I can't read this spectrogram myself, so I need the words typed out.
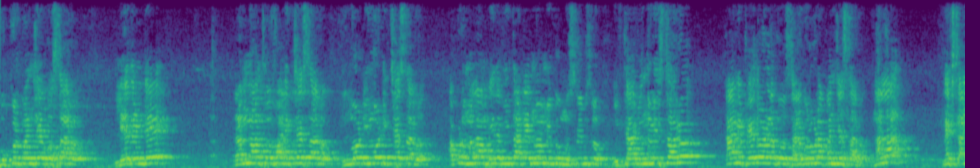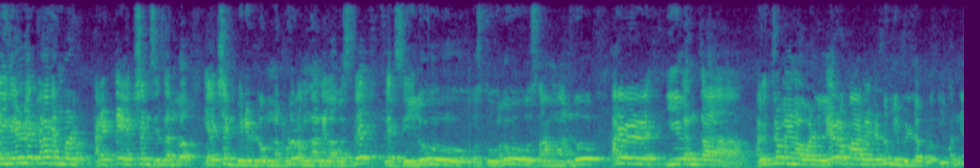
బుక్కులు పంచేకొస్తారు లేదంటే రంజాన్ తుఫాన్ ఇచ్చేస్తారు ఇంకోటి ఇంకోటి ఇచ్చేస్తారు. అప్పుడు మళ్ళా మీద మిగతా టైంలో మీకు ముస్లిమ్స్ ఇఫ్తార్ విందులు ఇస్తారు. కానీ పేదోళ్ళకు సరుకులు కూడా పనిచేస్తారు. మళ్ళా నెక్స్ట్ ఐదేళ్ళు ఎక్కడా కనపడరు కరెక్ట్ ఎలక్షన్ సీజన్లో ఎలక్షన్ పీరియడ్లో ఉన్నప్పుడు రంజాన్ నెల వస్తే ఫ్లెక్సీలు వస్తువులు సామాన్లు అరే వీళ్ళంతా పవిత్రమైన వాళ్ళు లేరపా అనేటట్లు మీ బిల్డప్లు. ఇవన్నీ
